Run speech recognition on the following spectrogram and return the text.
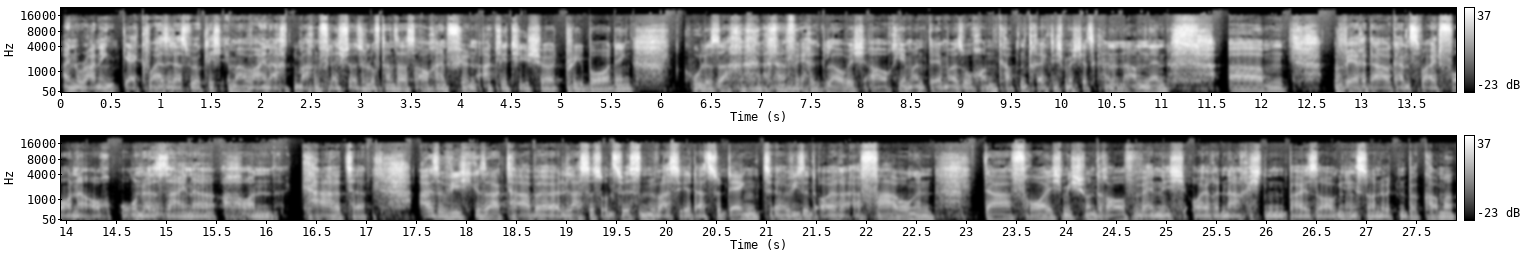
ein Running Gag, weil sie das wirklich immer Weihnachten machen. Vielleicht sollte Lufthansa das auch einführen. Ugly T-Shirt, Pre-Boarding, coole Sache. da wäre, glaube ich, auch jemand, der immer so Hornkappen trägt. Ich möchte jetzt keine Namen nennen. Ähm, wäre da ganz weit vorne auch ohne seine Horn Karte. Also wie ich gesagt habe, lasst es uns wissen, was ihr dazu denkt. Äh, wie sind eure Erfahrungen? Da freue ich mich schon drauf, wenn ich eure Nachrichten bei Sorgen, Ängsten und Nöten bekomme.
